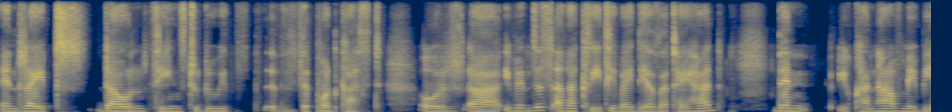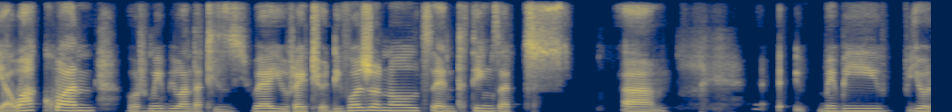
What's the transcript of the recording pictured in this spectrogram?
and write down things to do with the podcast or uh, even just other creative ideas that I had, then you can have maybe a work one or maybe one that is where you write your devotionals and things that um, maybe your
